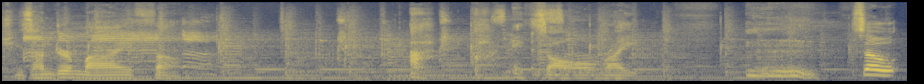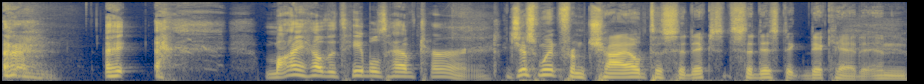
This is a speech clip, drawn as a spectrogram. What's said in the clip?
She's under my thumb. Ah, ah it's all right. so, my how the tables have turned. Just went from child to sadistic, sadistic dickhead in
